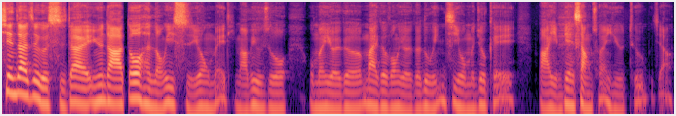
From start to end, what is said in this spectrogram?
现在这个时代，因为大家都很容易使用媒体嘛，比如说我们有一个麦克风，有一个录音机，我们就可以把影片上传 YouTube 这样。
